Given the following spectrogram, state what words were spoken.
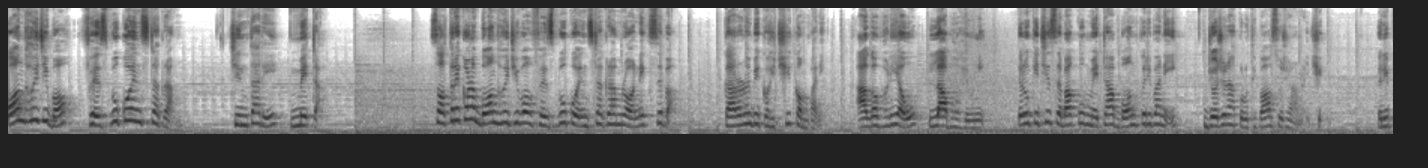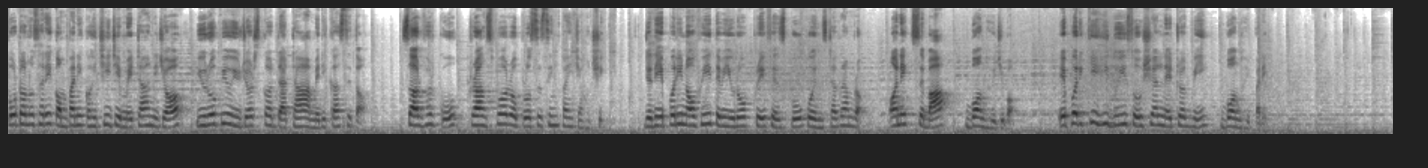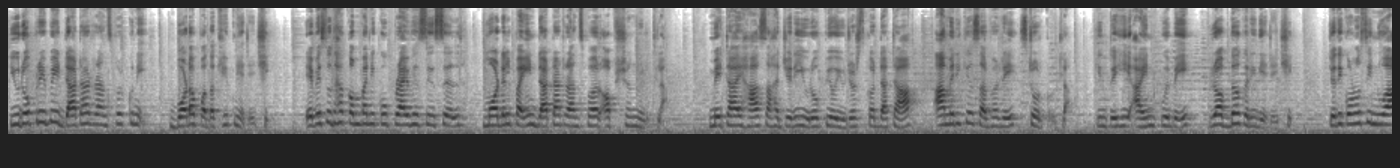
বন্ধ হয়েযিব ফেসবুক ও ইনস্টাগ্রাম চিন্তারে মেটা সতরে কোণ বন্ধ হয়েযিব ফেসবুক ও ইনস্টাগ্রামর অনেক সেবা কারণ বি কী কম্পানি আগ ভি আউ লাভ হেউনি তেণু কিছু সেবাকু মেটা বন্ধ করা নিয়ে যোজনা করুবা সূচনা মিছে রিপোর্ট অনুসারে কম্পানি কী যে মেটা নিজ ইউরোপীয় ইউজর্সক ডাটা আমেরিকা স্থিত সর্ভরকু ট্রান্সফর ও প্রোসেসিং চাহুছি যদি এ পৰি নহয় তেৱে ইউৰোপৰ প্ৰে ফেচবুক অইনষ্টাগ্ৰামৰ अनेक সেৱা বন্ধ হৈ যাব। এ পৰিকি হী দুই ছ'ছিয়েল নেটৱৰ্কো বন্ধ হৈ পৰে। ইউৰোপৰে বে ডাটা ট্ৰান্সফাৰকনি বড় পদক্ষেপ লৈছে। এবে সুধা কোম্পানীক প্ৰাইভেছি শিল্ড মডেল পাই ডাটা ট্ৰান্সফাৰ অপচন মিলতলা। মেটায়ে হা সহ Hjৰি ইউৰোপীয় ইউজৰছৰ ডাটা আমেৰিকা ছাৰ্ভাৰৰে ষ্ট'ৰ কৰতলা। কিন্তু এই আইনক বে ৰব্দ কৰি দিয়া হৈছে। যদি কোনোসী নুৱা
